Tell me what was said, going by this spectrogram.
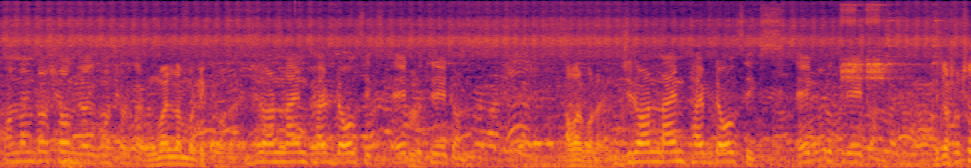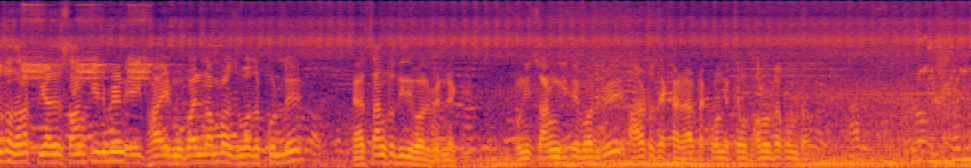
আমার নামটা সঞ্জয় কুমার সরকার। মোবাইল নাম্বারটা একটু বলেন। Zero nine five double six eight two three eight one. আবার বলেন। Zero nine five double six eight two three eight one. তো দর্শক শ্রোতা যারা পেঁয়াজের চাং কিনবেন এই ভাইয়ের মোবাইল নাম্বার যোগাযোগ করলে আহ, চাংটা দিতে পারবেন নাকি? উনি চাং দিতে পারবে আর একটা দেখান আরটা কোন কেমন ভালোটা কোনটা? আর বিভিন্ন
